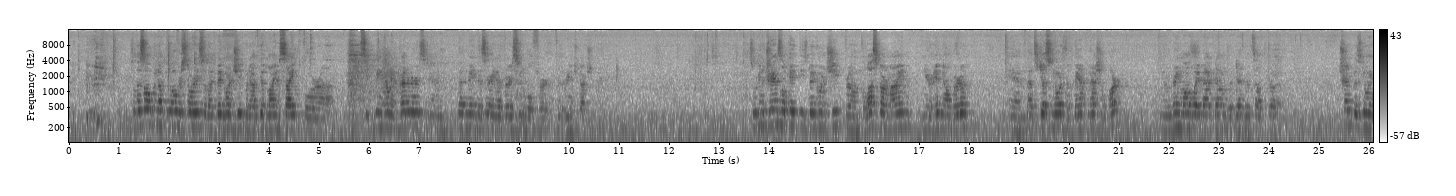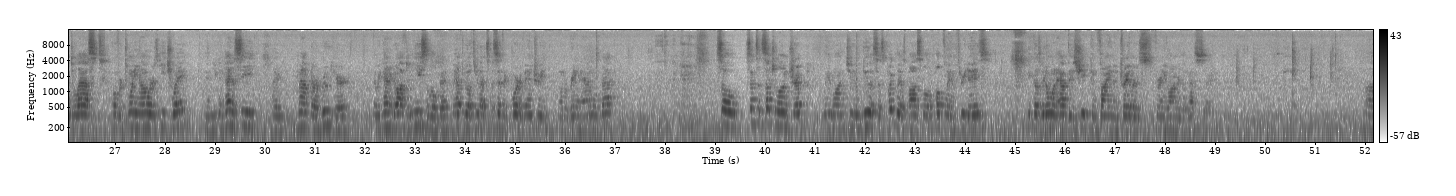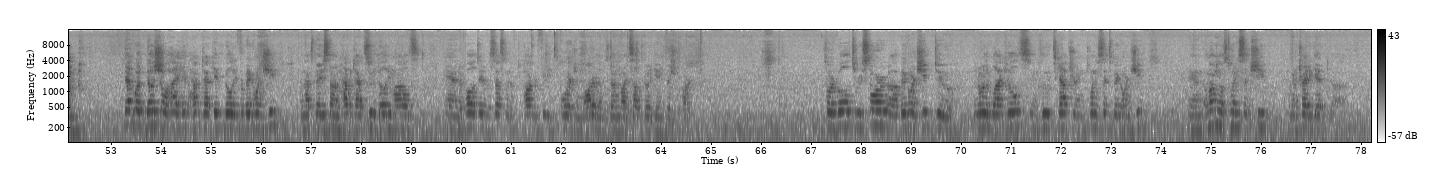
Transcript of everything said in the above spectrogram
So this opened up the overstory so that bighorn sheep would have good line of sight for uh, see incoming predators, and that made this area very suitable for, for the reintroduction. So we're going to translocate these bighorn sheep from the Luscar mine near Hinton, Alberta, and that's just north of Banff National Park. And we'll bring them all the way back down to Deadwood, South Dakota. Trip is going to last over 20 hours each way, and you can kind of see, I mapped our route here, that we kind of go off to the east a little bit. We have to go through that specific port of entry when we're bringing animals back. So since it's such a long trip, we want to do this as quickly as possible, hopefully in three days, because we don't want to have these sheep confined in trailers for any longer than necessary. Um, Deadwood does show a high habitat capability for bighorn sheep, and that's based on habitat suitability models and a qualitative assessment of topography, forage, and water that was done by South Dakota Game Fish Department. So our goal to restore uh, bighorn sheep to the northern Black Hills includes capturing 26 bighorn sheep. And among those 26 sheep, we're going to try to get uh,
